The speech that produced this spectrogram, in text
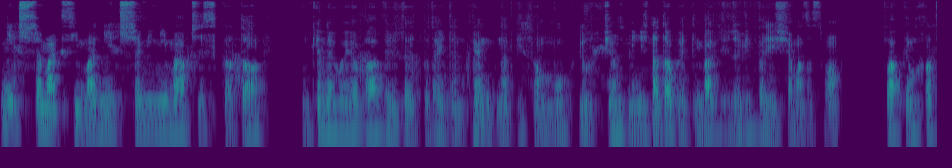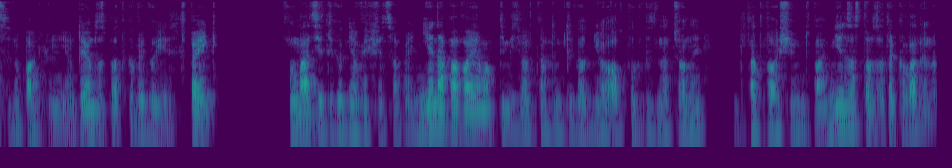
Niższe maksima, niższe minima, wszystko to generuje obawy, że tutaj ten trend nad mógł już się zmienić na dobry, tym bardziej, że WIG20 ma za sobą pułapkę Hossy w oparciu linią trendu spadkowego, jest fake. Formacje tygodniowe świecowe nie napawają optymizmem. W tamtym tygodniu opór wyznaczony 2282 nie został zaatakowany. No,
